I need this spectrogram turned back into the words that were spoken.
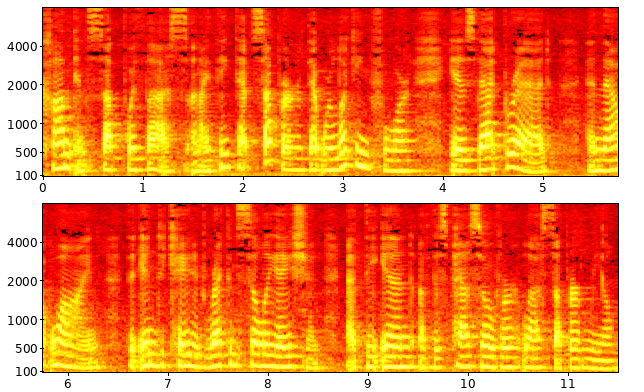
come and sup with us. And I think that supper that we're looking for is that bread and that wine that indicated reconciliation at the end of this Passover Last Supper meal.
